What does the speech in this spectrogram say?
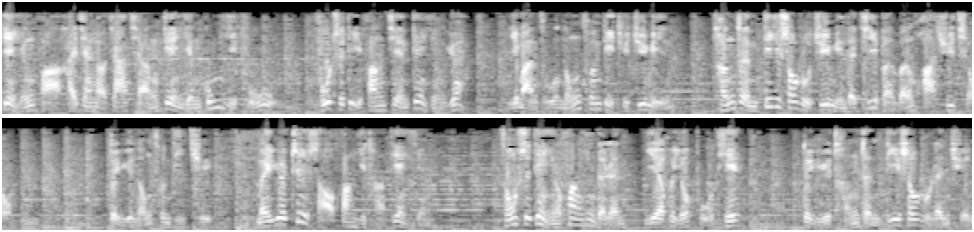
电影法还将要加强电影公益服务，扶持地方建电影院，以满足农村地区居民。城镇低收入居民的基本文化需求，对于农村地区，每月至少放一场电影，从事电影放映的人也会有补贴。对于城镇低收入人群，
